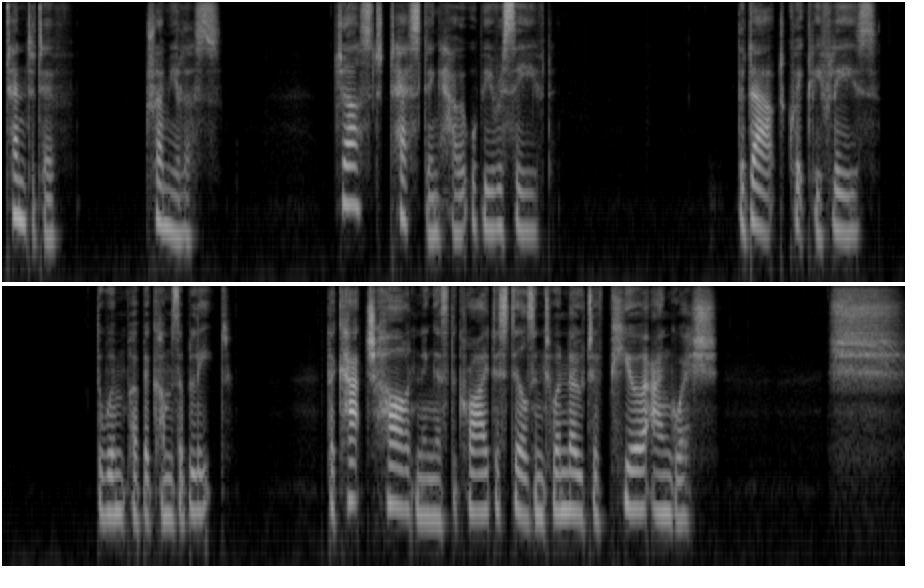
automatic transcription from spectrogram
Tentative, tremulous. Just testing how it will be received. The doubt quickly flees. The whimper becomes a bleat, the catch hardening as the cry distills into a note of pure anguish. Shh,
